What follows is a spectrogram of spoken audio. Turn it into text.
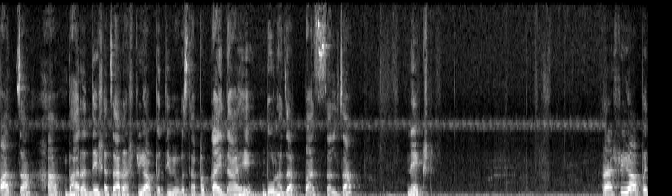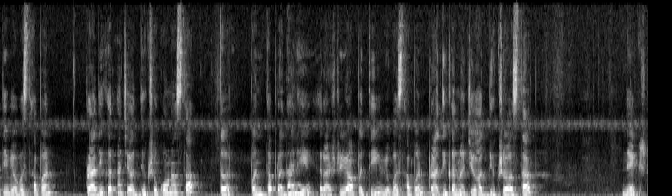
पाचचा हा भारत देशाचा राष्ट्रीय आपत्ती व्यवस्थापक कायदा आहे दोन हजार पाच सालचा. नेक्स्ट राष्ट्रीय आपत्ती व्यवस्थापन प्राधिकरणाचे अध्यक्ष कोण असतात? तर पंतप्रधान हे राष्ट्रीय आपत्ती व्यवस्थापन प्राधिकरणाचे अध्यक्ष असतात. नेक्स्ट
